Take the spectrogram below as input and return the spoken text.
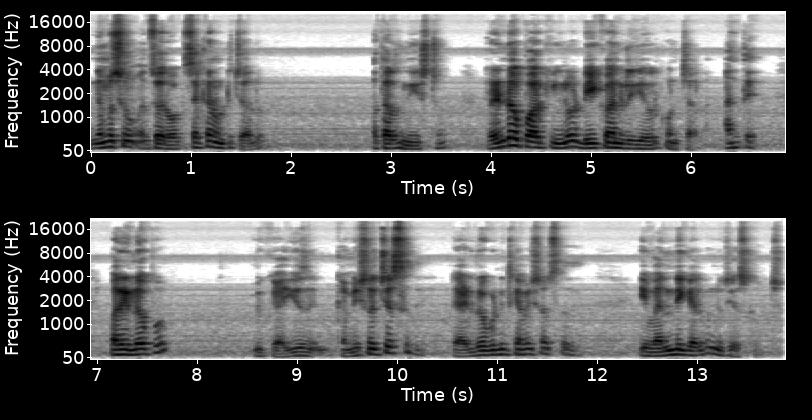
నిమిషం సారీ ఒక సెకండ్ ఉంటే చాలు. ఆ తర్వాత నీ ఇష్టం. రెండో పార్కింగ్లో డీకాన్ రిలీజ్ వరకు ఉంచాలి. అంతే. మరి ఈ లోపు మీకు అయ్యే కమిషన్ వచ్చేస్తుంది. డాడీ రోబోట్ నుంచి కమిషన్ వస్తుంది. ఇవన్నీ కలిపి నువ్వు చేసుకోవచ్చు.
